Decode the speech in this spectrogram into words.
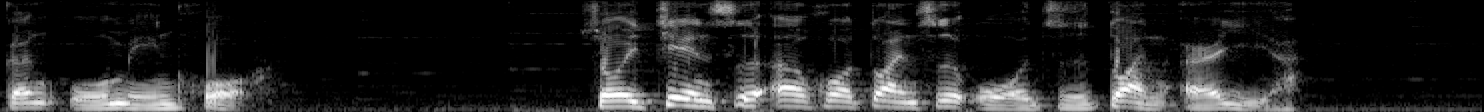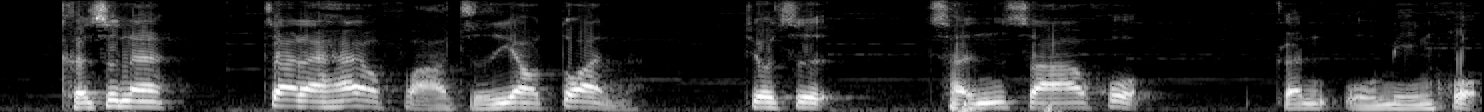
跟无名祸。所以见是二惑断是我执断而已啊。可是呢，再来还有法执要断呢，就是尘沙惑跟无名惑。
